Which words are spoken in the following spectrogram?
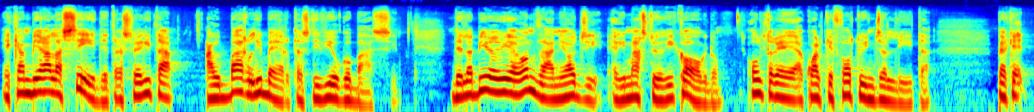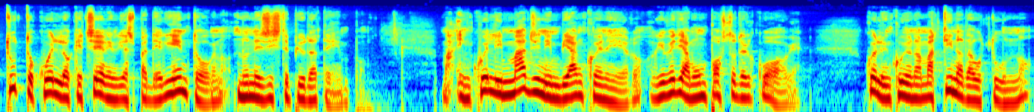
e cambierà la sede, trasferita al Bar Libertas di Via Bassi. Della birreria Ronzani oggi è rimasto il ricordo, oltre a qualche foto ingiallita, perché tutto quello che c'era in via Spaderia intorno non esiste più da tempo. Ma in quelle immagini in bianco e nero rivediamo un posto del cuore, quello in cui una mattina d'autunno,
